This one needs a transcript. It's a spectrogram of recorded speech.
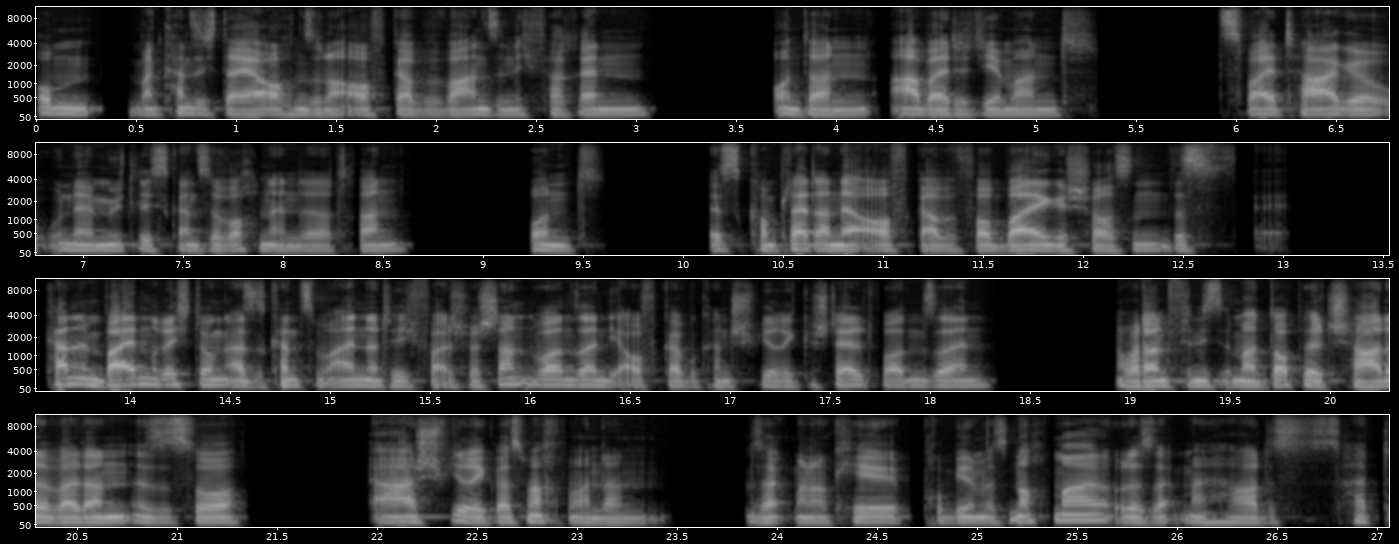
Um, man kann sich da ja auch in so einer Aufgabe wahnsinnig verrennen und dann arbeitet jemand zwei Tage unermüdlich das ganze Wochenende daran und ist komplett an der Aufgabe vorbeigeschossen. Das, kann in beiden Richtungen, also es kann zum einen natürlich falsch verstanden worden sein, die Aufgabe kann schwierig gestellt worden sein. Aber dann finde ich es immer doppelt schade, weil dann ist es so, ja, schwierig, was macht man dann? Sagt man, okay, probieren wir es nochmal? Oder sagt man, ja, das hat,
